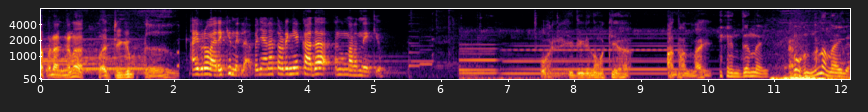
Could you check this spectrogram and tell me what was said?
അവനങ്ങനെ പറ്റിക്കും. ഐബ്രോ വരയ്ക്കുന്നില്ല. അപ്പൊ ഞാൻ ആ തുടങ്ങിയ കഥ അങ്ങ് മറന്നേക്കൂ. ഒരു രീതിയിൽ എന്ത് നന്നായി? ഒന്നും നന്നായില്ല.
